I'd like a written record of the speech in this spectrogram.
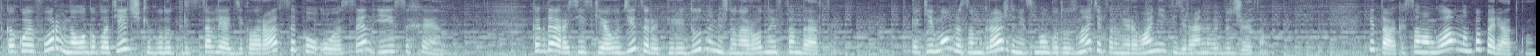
в какой форме налогоплательщики будут представлять декларации по ОСН и ИСХН, когда российские аудиторы перейдут на международные стандарты, каким образом граждане смогут узнать о формировании федерального бюджета. Итак, о самом главном по порядку.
